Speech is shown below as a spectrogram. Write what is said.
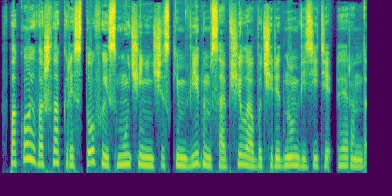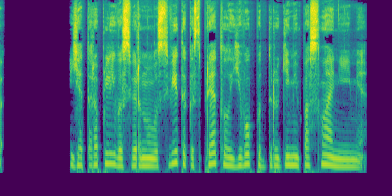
В покое вошла Кристофа и с мученическим видом сообщила об очередном визите Эренда. Я торопливо свернула свиток и спрятала его под другими посланиями,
